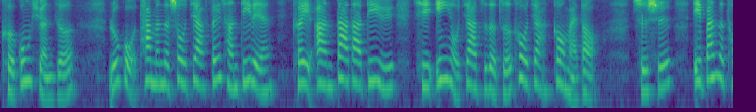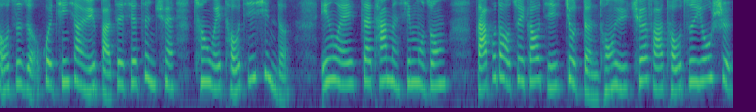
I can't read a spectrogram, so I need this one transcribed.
可供选择。如果它们的售价非常低廉，可以按大大低于其应有价值的折扣价购买到。此时，一般的投资者会倾向于把这些证券称为投机性的，因为在他们心目中，达不到最高级就等同于缺乏投资优势。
